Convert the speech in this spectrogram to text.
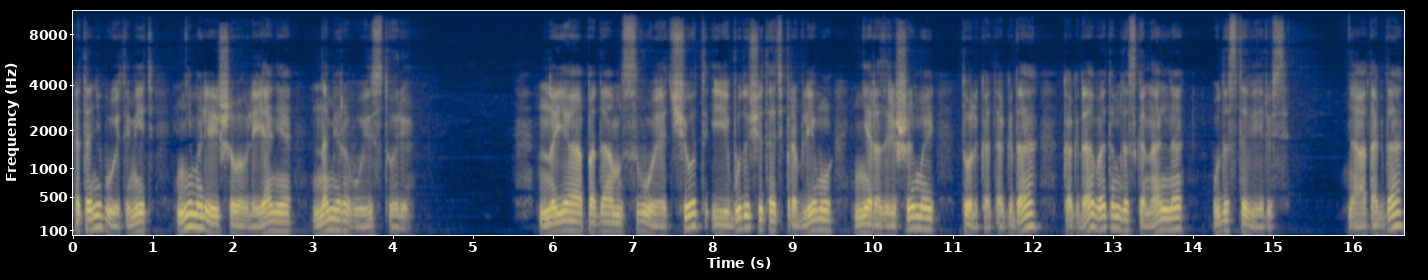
Это не будет иметь ни малейшего влияния на мировую историю. Но я подам свой отчет и буду считать проблему неразрешимой только тогда, когда в этом досконально удостоверюсь. А тогда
